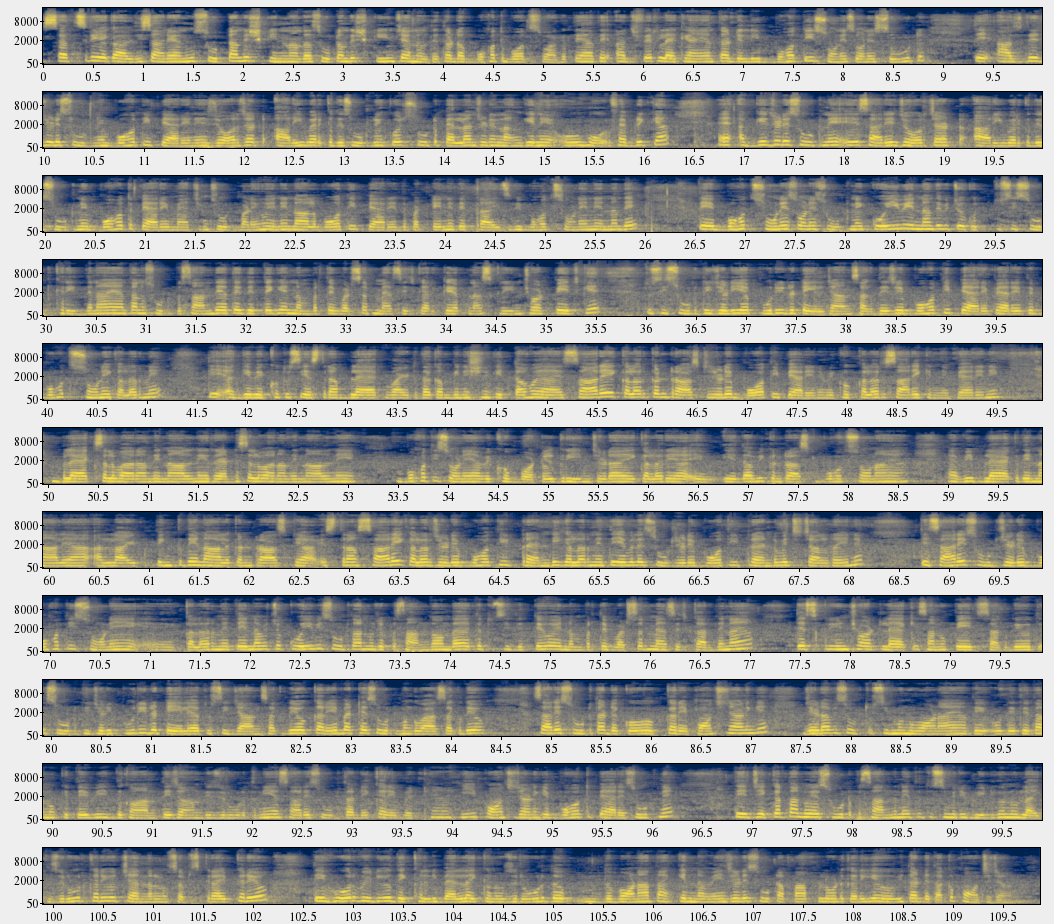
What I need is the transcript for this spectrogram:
ਸਤਿ ਸ੍ਰੀ ਅਕਾਲ ਜੀ ਸਾਰਿਆਂ ਨੂੰ। ਸੂਟਾਂ ਦੇ ਸ਼ੌਕੀਨਾਂ ਦਾ, ਸੂਟਾਂ ਦੇ ਸ਼ੌਕੀਨ ਚੈਨਲ ਤੇ ਤੁਹਾਡਾ ਬਹੁਤ-ਬਹੁਤ ਸਵਾਗਤ ਹੈ ਤੇ ਅੱਜ ਫਿਰ ਲੈ ਕੇ ਆਏ ਹਾਂ ਤੁਹਾਡੇ ਲਈ ਬਹੁਤ ਹੀ ਸੋਹਣੇ-ਸੋਹਣੇ ਸੂਟ ਤੇ ਅੱਜ ਦੇ ਜਿਹੜੇ ਸੂਟ ਨੇ ਬਹੁਤ ਹੀ ਪਿਆਰੇ ਨੇ। ਜਾਰਜਟ ਆਰੀ ਵਰਕ ਦੇ ਸੂਟ ਨੇ। ਕੁਝ ਸੂਟ ਪਹਿਲਾਂ ਜਿਹੜੇ ਲੰਘੇ ਨੇ ਉਹ ਹੋਰ ਫੈਬਰਿਕ ਆ। ਇਹ ਅੱਗੇ ਜਿਹੜੇ ਸੂਟ ਨੇ ਇਹ ਸਾਰੇ ਜਾਰਜਟ ਆਰੀ ਵਰਕ ਦੇ ਸੂਟ ਨੇ। ਬਹੁਤ ਪਿਆਰੇ ਮੈਚਿੰਗ ਸੂਟ ਬਣੇ ਹੋਏ ਨੇ। ਨਾਲ ਬਹੁਤ ਹੀ ਪਿਆਰੇ ਦੁਪੱਟੇ ਨੇ ਤੇ ਪ੍ਰਾਈਸ ਵੀ ਬਹੁਤ ਸੋਹਣੇ ਨੇ ਇਹਨਾਂ ਦੇ। ਤੇ ਬਹੁਤ ਸੋਹਣੇ ਸੋਹਣੇ ਸੂਟ ਨੇ। ਕੋਈ ਵੀ ਇਹਨਾਂ ਦੇ ਵਿੱਚੋਂ ਕੋਈ ਤੁਸੀਂ ਸੂਟ ਖਰੀਦਣਾ ਆ, ਤੁਹਾਨੂੰ ਸੂਟ ਪਸੰਦ ਆ ਤੇ ਦਿੱਤੇ ਗਏ ਨੰਬਰ ਤੇ WhatsApp ਮੈਸੇਜ ਕਰਕੇ ਆਪਣਾ ਸਕਰੀਨਸ਼ਾਟ ਭੇਜ ਕੇ ਤੁਸੀਂ ਸੂਟ ਦੀ ਜਿਹੜੀ ਹੈ ਪੂਰੀ ਡਿਟੇਲ ਜਾਣ ਸਕਦੇ ਜੇ। ਬਹੁਤ ਹੀ ਪਿਆਰੇ ਪਿਆਰੇ ਤੇ ਬਹੁਤ ਸੋਹਣੇ ਕਲਰ ਨੇ ਤੇ ਅੱਗੇ ਵੇਖੋ ਤੁਸੀਂ ਇਸ ਤਰ੍ਹਾਂ ਬਲੈਕ ਵਾਈਟ ਦਾ ਕੰਬੀਨੇਸ਼ਨ ਕੀਤਾ ਹੋਇਆ ਹੈ। ਸਾਰੇ ਕਲਰ ਕੰਟਰਾਸਟ ਜਿਹੜੇ ਬਹੁਤ ਹੀ ਪਿਆਰੇ ਨੇ। ਵੇਖੋ ਕਲਰ ਸਾਰੇ ਕਿੰਨੇ ਪਿਆਰੇ ਨੇ। ਬਲੈਕ ਸਲਵਾਰਾਂ ਦੇ ਨਾਲ ਨੇ ਰੈੱਡ ਸਲਵਾਰਾਂ ਦੇ ਨਾਲ ਨੇ। ਬਹੁਤ ਹੀ ਸੋਹਣੇ ਆ, ਵੇਖੋ ਬੋਟਲ ਗ੍ਰੀਨ ਜਿਹੜਾ ਇਹ ਕਲਰ ਆ, ਇਹ, ਇਹਦਾ ਵੀ ਕੰਟਰਾਸਟ ਬਹੁਤ ਸੋਹਣਾ ਆ। ਇਹ ਵੀ ਬਲੈਕ ਦੇ ਨਾਲ ਆ ਲਾਈਟ ਪਿੰਕ ਦੇ ਨਾਲ ਕੰਟਰਾਸਟ ਆ। ਇਸ ਤਰ੍ਹਾਂ ਸਾਰੇ ਕਲਰ ਜਿਹੜੇ ਬਹੁਤ ਹੀ ਟ੍ਰੈਂਡੀ ਕਲਰ ਨੇ ਤੇ ਇਹ ਵਾਲੇ ਸੂਟ ਜਿਹੜੇ ਬਹੁਤ ਹੀ ਟ੍ਰੈਂਡ ਵਿੱਚ ਚੱਲ ਰਹੇ ਨੇ। ਤੇ ਸਾਰੇ ਸੂਟ ਜਿਹੜੇ ਬਹੁਤ ਹੀ ਸੋਹਣੇ ਕਲਰ ਨੇ ਤੇ ਇਹਨਾਂ ਵਿੱਚੋਂ ਕੋਈ ਵੀ ਸੂਟ ਤੁਹਾਨੂੰ ਜੇ ਪਸੰਦ ਆਉਂਦਾ ਹੈ ਤੇ ਤੁਸੀਂ ਦਿੱਤੇ ਹੋਏ ਨੰਬਰ ਤੇ WhatsApp ਮੈਸੇਜ ਕਰ ਦੇਣਾ ਆ। ਅਤੇ ਸਕਰੀਨਸ਼ੋਟ ਲੈ ਕੇ ਸਾਨੂੰ ਭੇਜ ਸਕਦੇ ਹੋ ਅਤੇ ਸੂਟ ਦੀ ਜਿਹੜੀ ਪੂਰੀ ਡਿਟੇਲ ਹੈ ਤੁਸੀਂ ਜਾਣ ਸਕਦੇ ਹੋ, ਘਰ ਬੈਠੇ ਸੂਟ ਮੰਗਵਾ ਸਕਦੇ ਹੋ। ਸਾਰੇ ਸੂਟ ਤੁਹਾਡੇ ਕੋਲ ਘਰੇ ਪਹੁੰਚ ਜਾਣਗੇ। ਜਿਹੜਾ ਵੀ ਸੂਟ ਤੁਸੀਂ ਮੰਗਵਾਉਣਾ ਆ ਤੇ ਉਹਦੇ ਤੇ ਤੁਹਾਨੂੰ ਕਿਤੇ ਵੀ ਦੁਕਾਨ ਤੇ ਜਾਣ ਦੀ ਜ਼ਰੂਰਤ ਨਹੀਂ ਹੈ। ਸਾਰੇ ਸੂਟ ਤੁਹਾਡੇ ਘਰੇ ਬੈਠਿਆਂ ਹੀ ਪਹੁੰਚ ਜਾਣਗੇ। ਬਹੁਤ ਪਿਆਰੇ ਸੂਟ ਨੇ। ਤੇ ਜੇਕਰ ਤੁਹਾਨੂੰ ਇਹ ਸੂਟ ਪਸੰਦ ਨੇ, ਤੇ ਤੁਸੀਂ ਮੇਰੀ ਵੀਡੀਓ ਨੂੰ ਲਾਈਕ ਜ਼ਰੂਰ ਕਰਿਓ, ਚੈਨਲ ਨੂੰ ਸਬਸਕ੍ਰਾਈਬ ਕਰਿਓ, ਤੇ ਹੋਰ ਵੀਡੀਓ ਦੇਖਣ ਲਈ ਬੈਲ ਆਈਕਨ ਨੂੰ ਜ਼ਰੂਰ ਦਬ- ਦਬਾਉਣਾ ਤਾਂ ਕਿ ਨਵੇਂ ਜਿਹੜੇ ਸੂਟ ਆਪਾਂ ਅਪਲੋਡ ਕਰੀਏ, ਉਹ ਵੀ ਤੁਹਾਡੇ ਤੱਕ ਪਹੁੰਚ ਜਾਣ।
